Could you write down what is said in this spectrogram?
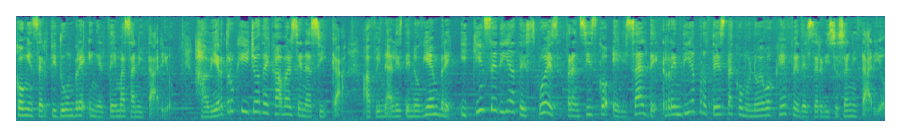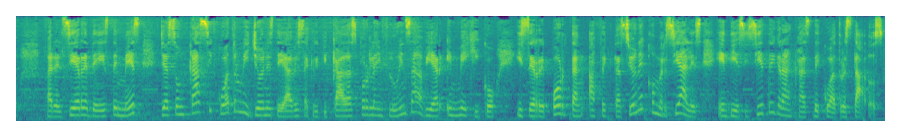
con incertidumbre en el tema sanitario. Javier Trujillo dejaba el Senacica a finales de noviembre y 15 días después, Francisco Elizalde rendía protesta como nuevo jefe del servicio sanitario. Para el cierre de este mes, ya son casi 4 millones de aves sacrificadas por la influenza aviar en México y se reportan afectaciones comerciales en 17 granjas de cuatro estados.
